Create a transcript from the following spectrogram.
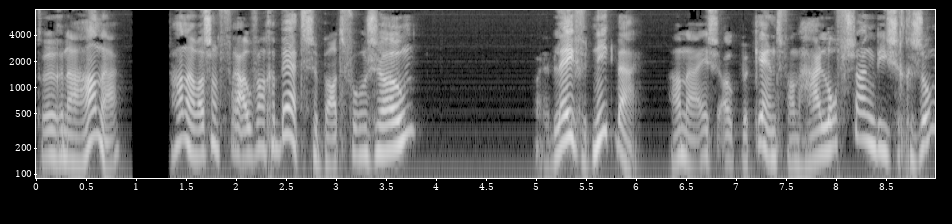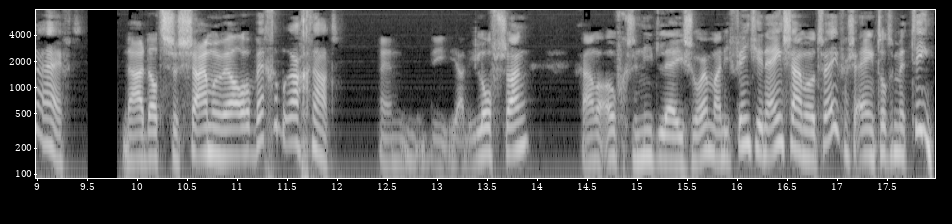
Terug naar Hanna. Hanna was een vrouw van gebed. Ze bad voor een zoon. Maar daar bleef het niet bij. Hanna is ook bekend van haar lofzang die ze gezongen heeft. Nadat ze Samuel weggebracht had. En die, ja, die lofzang gaan we overigens niet lezen hoor. Maar die vind je in 1 Samuel 2 vers 1 tot en met 10.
